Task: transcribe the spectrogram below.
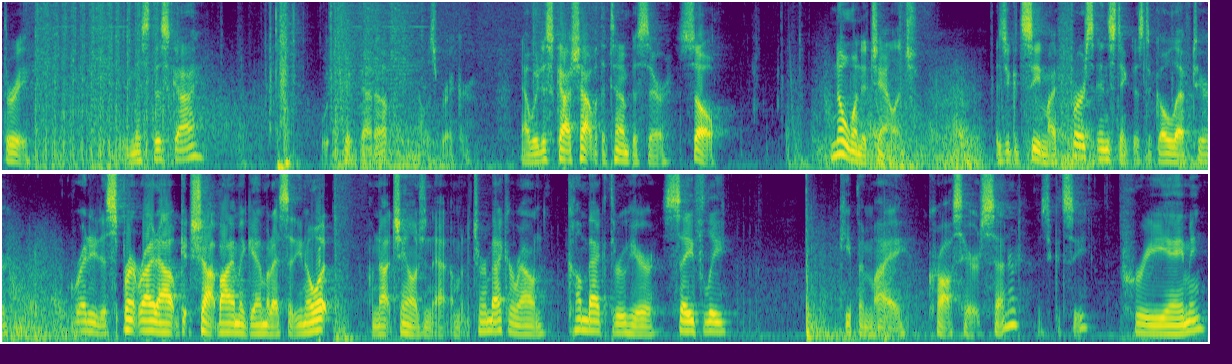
Three. We missed this guy. We picked that up. That was Breaker. Now we just got shot with the Tempest there. So, no one to challenge. As you can see, my first instinct is to go left here ready to sprint right out, get shot by him again, but I said, you know what? I'm not challenging that. I'm going to turn back around, come back through here safely, keeping my crosshairs centered, as you can see, pre-aiming.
